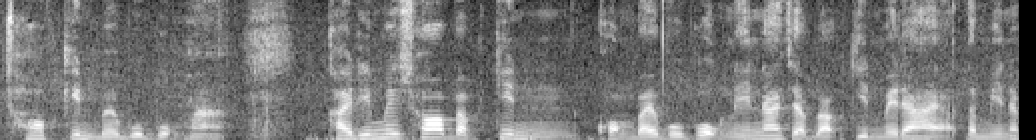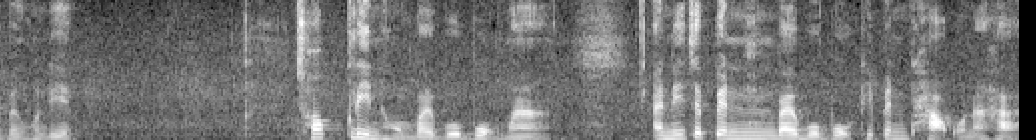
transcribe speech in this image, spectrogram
ช อบกลิ่นใบบัวบกมาก ใครที่ไม่ชอบแบบกลิ่นของใบบัวบกนี่น่าจะแบบกินไม่ได้อะแต่มีน่าเป็นคนที่ชอบกลิ่นของใบบัวบกมาก อันนี้จะเป็นใบบัวบกที่เป็นเถานะคะ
